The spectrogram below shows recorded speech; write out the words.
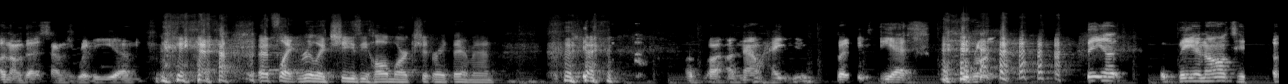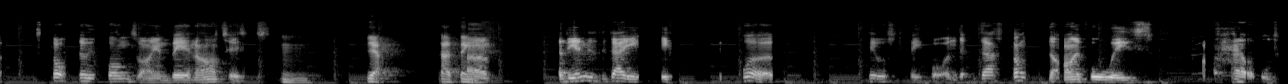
I know that sounds really um, yeah, that's like really cheesy Hallmark shit right there, man. I, I now hate you, but yes, you're right. be a be an artist. Stop doing bonsai and be an artist. Mhm. Yeah, I think. Um, at the end of the day, if it works, it appeals to people, and that's something that I've always upheld.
